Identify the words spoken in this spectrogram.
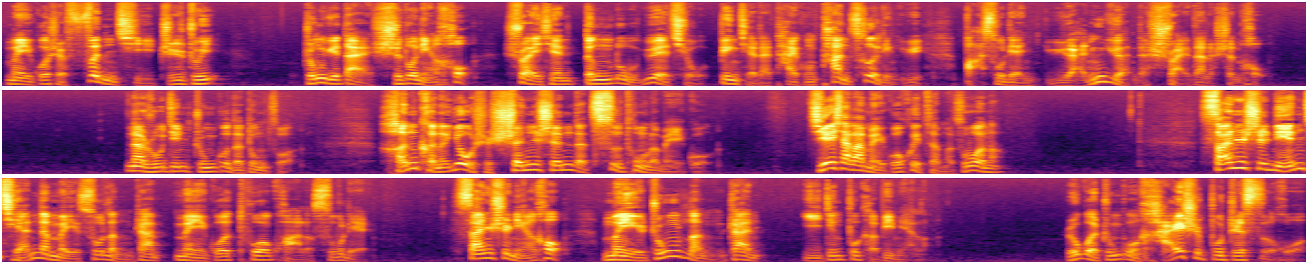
美国是奋起直追，终于在十多年后率先登陆月球，并且在太空探测领域把苏联远远的甩在了身后。那如今中共的动作，很可能又是深深的刺痛了美国。接下来美国会怎么做呢？三十年前的美苏冷战，美国拖垮了苏联；三十年后，美中冷战已经不可避免了。如果中共还是不知死活，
